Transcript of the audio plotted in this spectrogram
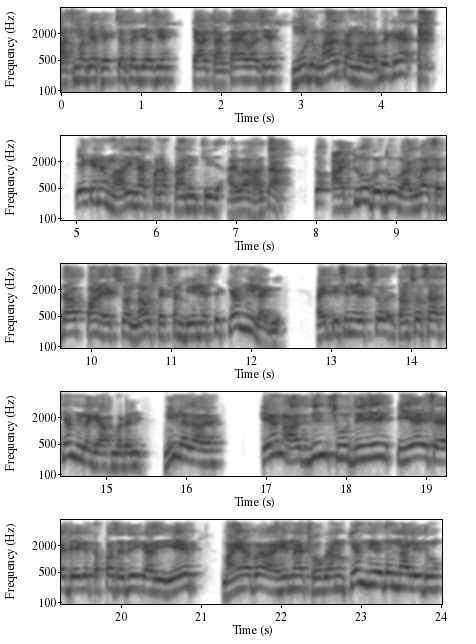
હાથમાં બે ફ્રેક્ચર થઈ ગયા છે, ચાર ટાંકા આવ્યા છે, મૂઢ માર પણ મારો. એટલે કે એક એને મારી નાખવાના પ્લાનિંગથી જ આવ્યા હતા. તો આટલું બધું વાગવા છતાં પણ એકસો નવ સેક્શન બીએનએસ કેમ નહીં લાગી? આઈપીસી ની એકસો ત્રણસો સાત કેમ નહીં લાગી હાફ મર્ડરની? નહીં લગાવે. કેમ આજ દિન સુધી પીઆઈ સાહેબે કે તપાસ અધિકારીએ માયાબા આહિરના છોકરાનું કેમ નિવેદન ના લીધું?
